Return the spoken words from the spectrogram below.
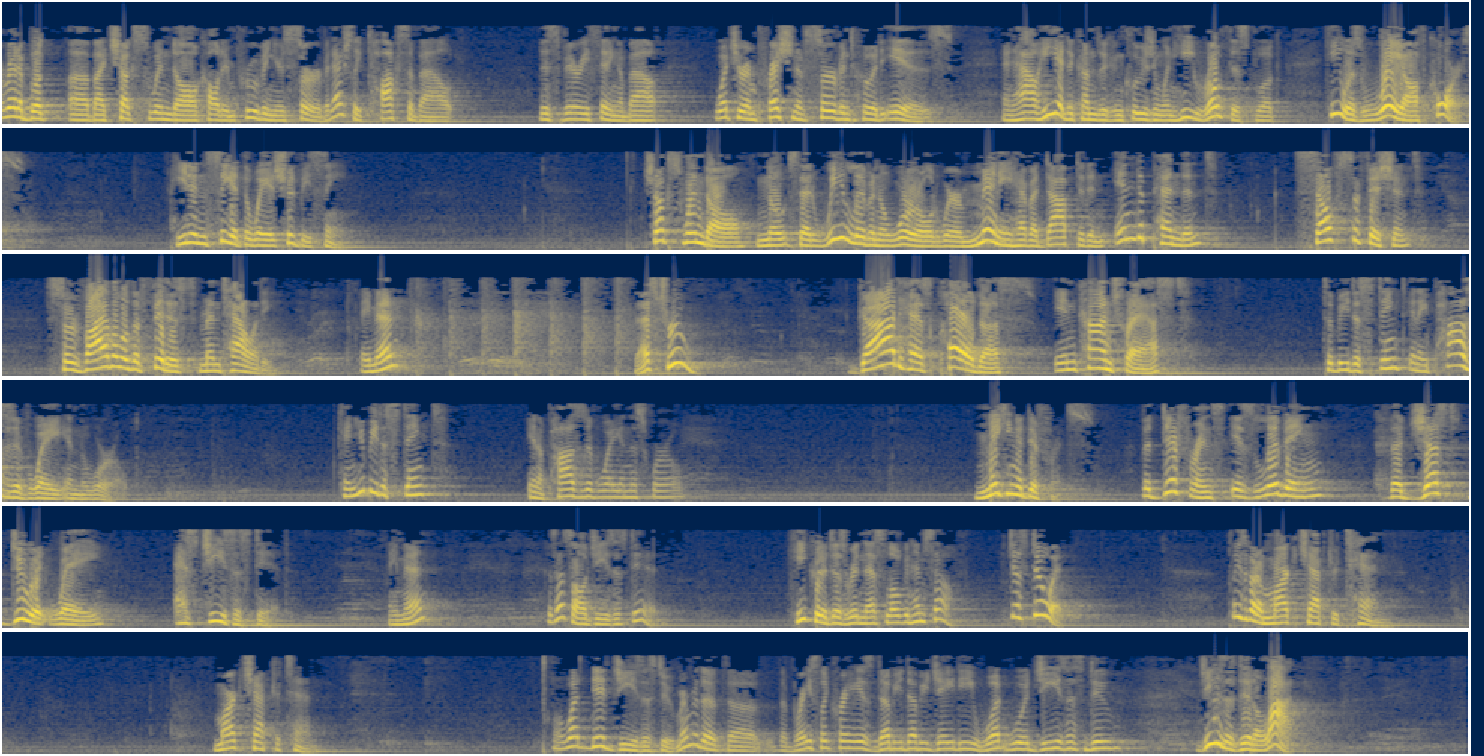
I read a book uh, by Chuck Swindoll called Improving Your Serve. It actually talks about this very thing about what your impression of servanthood is and how he had to come to the conclusion when he wrote this book, he was way off course. He didn't see it the way it should be seen. Chuck Swindoll notes that we live in a world where many have adopted an independent, self-sufficient, survival of the fittest mentality. Amen? That's true. God has called us, in contrast, to be distinct in a positive way in the world. Can you be distinct in a positive way in this world? Making a difference. The difference is living the just do it way as Jesus did. Amen? Because that's all Jesus did. He could have just written that slogan himself. Just do it. Please go to Mark chapter 10. Mark chapter 10. Well, what did Jesus do? Remember the, the, the bracelet craze, WWJD, what would Jesus do? Jesus did a lot.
